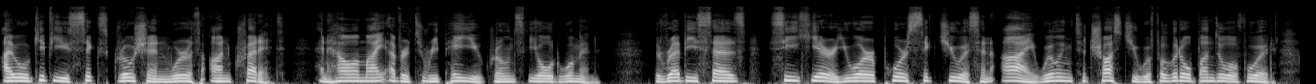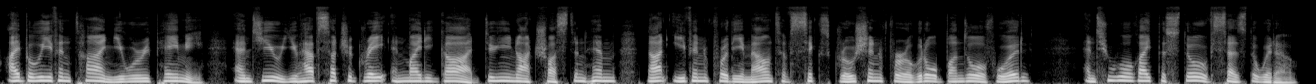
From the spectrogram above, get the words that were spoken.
I will give you six groschen worth on credit. And how am I ever to repay you? groans the old woman. The Rebbe says, See here, you are a poor sick Jewess, and I, willing to trust you with a little bundle of wood. I believe in time you will repay me. And you, you have such a great and mighty God. Do you not trust in him, not even for the amount of six groschen for a little bundle of wood? And who will light the stove? says the widow.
